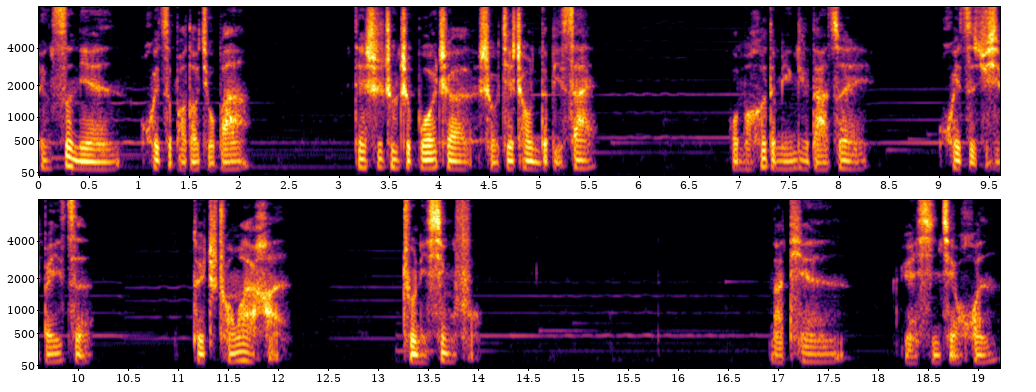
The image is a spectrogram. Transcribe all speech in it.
零四年，惠子跑到酒吧，电视正直播着首届超女的比赛。我们喝得酩酊大醉，惠子举起杯子，对着窗外喊：“祝你幸福。”那天，远行结婚，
